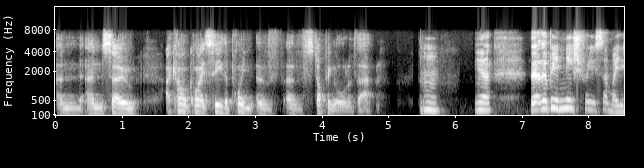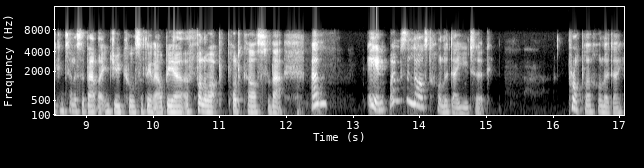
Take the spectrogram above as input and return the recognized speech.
and and so I can't quite see the point of of stopping all of that. Mm, yeah, there'll be a niche for you somewhere. You can tell us about that in due course. I think that'll be a, a follow up podcast for that. Um, Ian, when was the last holiday you took? Proper holiday.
